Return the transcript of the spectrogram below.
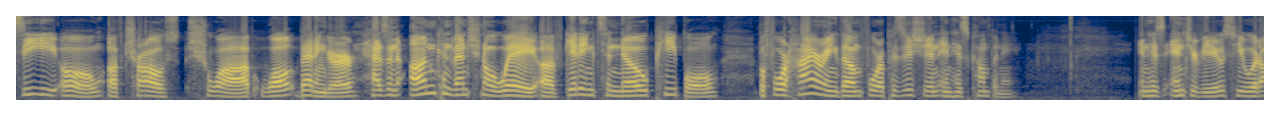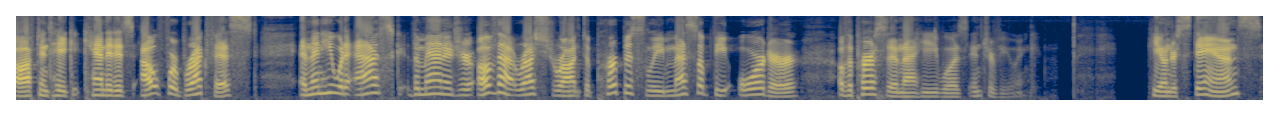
CEO of Charles Schwab, Walt Bettinger, has an unconventional way of getting to know people before hiring them for a position in his company. In his interviews, he would often take candidates out for breakfast, and then he would ask the manager of that restaurant to purposely mess up the order of the person that he was interviewing. He understands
